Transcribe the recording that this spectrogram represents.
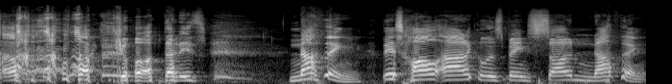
Oh my God, that is nothing. This whole article has been so nothing.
